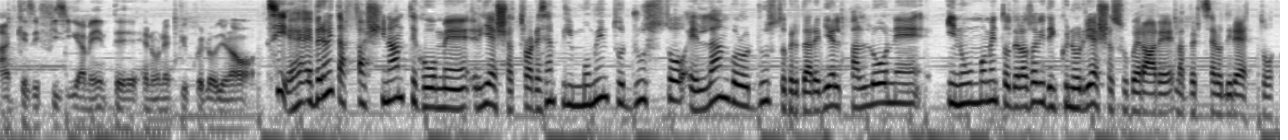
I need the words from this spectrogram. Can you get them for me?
anche se fisicamente non è più quello di una volta. Sì, è veramente affascinante come riesce a trovare sempre il momento giusto e l'angolo giusto per dare via il pallone in un momento della sua vita in cui non riesce a superare l'avversario diretto.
